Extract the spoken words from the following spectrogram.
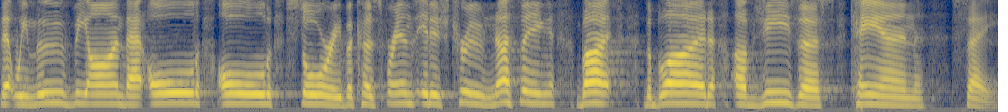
that we move beyond that old, old story. Because, friends, it is true. Nothing but the blood of Jesus can save.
